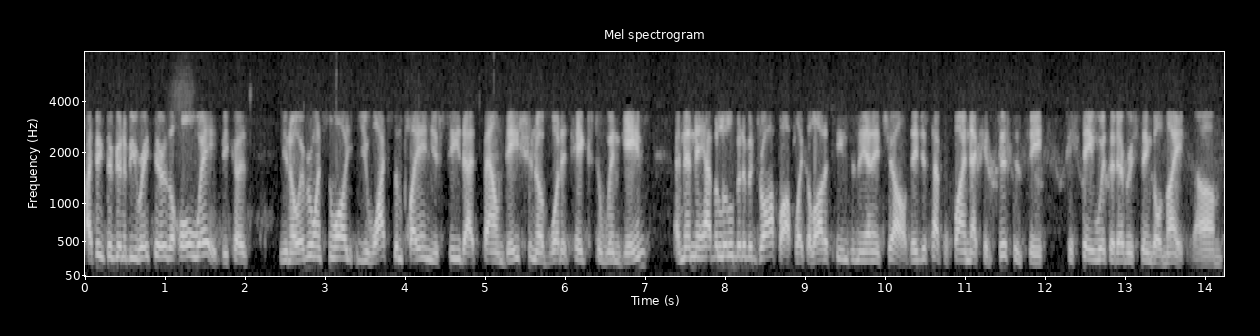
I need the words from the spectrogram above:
I think they're going to be right there the whole way because you know every once in a while you watch them play and you see that foundation of what it takes to win games, and then they have a little bit of a drop off, like a lot of teams in the NHL. They just have to find that consistency to stay with it every single night. Um,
